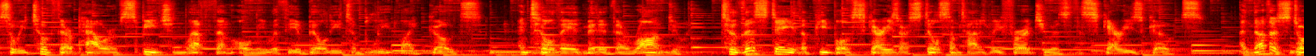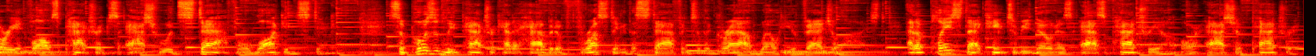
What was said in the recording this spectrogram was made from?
so he took their power of speech and left them only with the ability to bleat like goats until they admitted their wrongdoing. To this day, the people of Skerries are still sometimes referred to as the Skerries goats. Another story involves Patrick's ashwood staff or walking stick. Supposedly, Patrick had a habit of thrusting the staff into the ground while he evangelized. At a place that came to be known as Aspatria or Ash of Patrick,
